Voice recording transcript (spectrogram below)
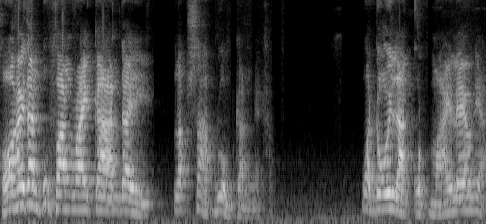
ขอให้ท่านผู้ฟังรายการได้รับทราบร่วมกันนะครับ ว่าโดยหลักกฎหมายแล้วเนี่ย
